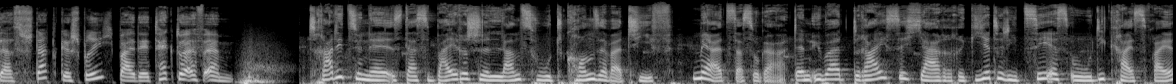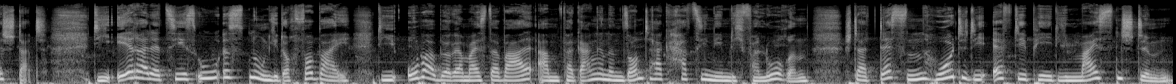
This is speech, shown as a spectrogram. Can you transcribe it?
Das Stadtgespräch bei Detektor FM. Traditionell ist das bayerische Landshut konservativ. Mehr als das sogar, denn über 30 Jahre regierte die CSU die kreisfreie Stadt. Die Ära der CSU ist nun jedoch vorbei. Die Oberbürgermeisterwahl am vergangenen Sonntag hat sie nämlich verloren. Stattdessen holte die FDP die meisten Stimmen.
